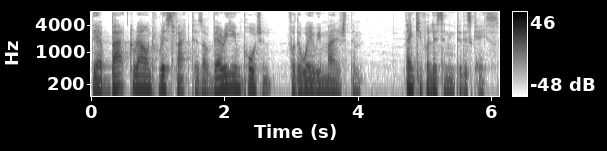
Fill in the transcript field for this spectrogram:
their background risk factors are very important for the way we manage them. Thank you for listening to this case.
